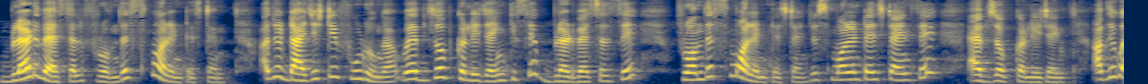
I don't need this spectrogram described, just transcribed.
blood vessel from the small intestine अब जो डाइजेस्टिव फ़ूड होगा, वो एब्जॉर्ब कर ले जाएँगे किससे? ब्लड वेसल से फ्रॉम द स्मॉल इंटेस्टाइन जो स्मॉल इंटेस्टाइन से एब्जॉर्ब कर ले जाएँगे। अब देखो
